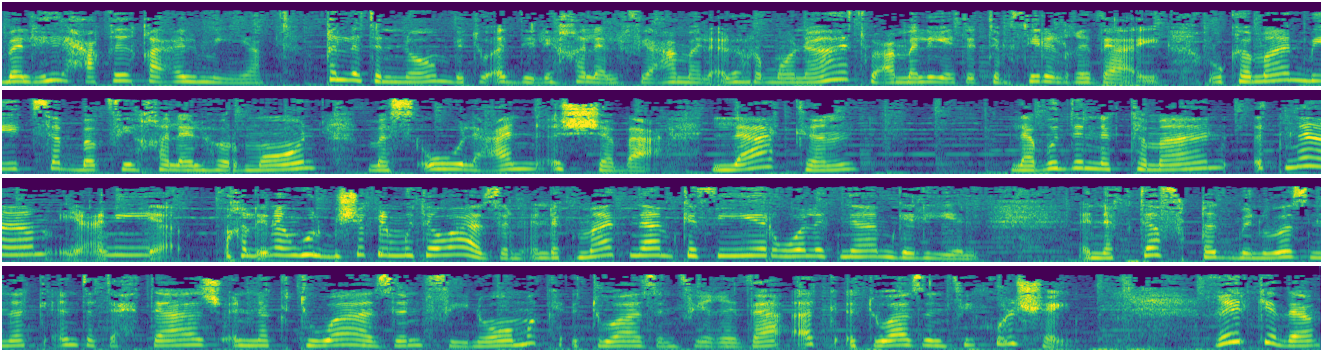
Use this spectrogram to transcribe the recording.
بل هي حقيقة علمية. قلة النوم بتؤدي لخلل في عمل الهرمونات وعملية التمثيل الغذائي وكمان بيتسبب في خلل هرمون مسؤول عن الشبع. لكن لابد إنك كمان تنام يعني خلينا نقول بشكل متوازن إنك ما تنام كثير ولا تنام قليل. إنك تفقد من وزنك أنت تحتاج إنك توازن في نومك توازن في غذائك توازن في كل شيء. غير كذا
